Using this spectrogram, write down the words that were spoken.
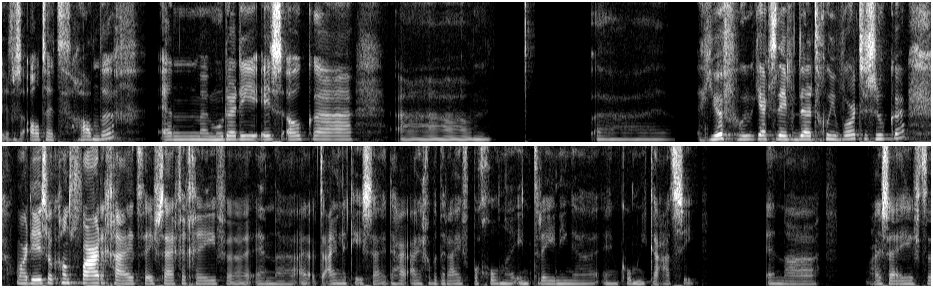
dit was altijd handig. En mijn moeder die is ook uh, uh, uh, juf, hoe ik even het goede woord te zoeken. Maar die is ook handvaardigheid, heeft zij gegeven. En uh, uiteindelijk is zij haar eigen bedrijf begonnen in trainingen en communicatie. En, maar zij heeft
